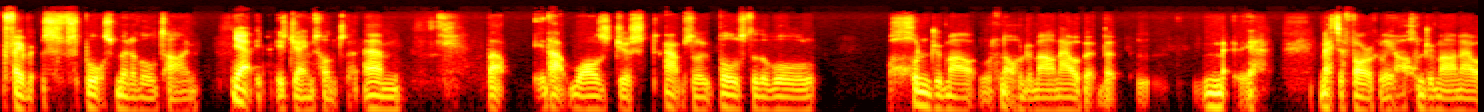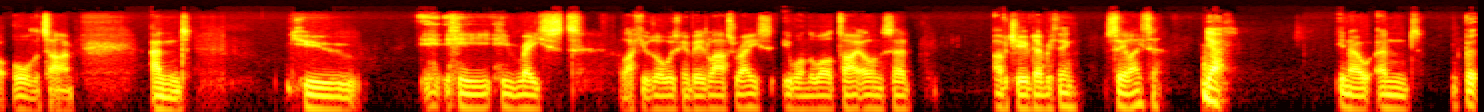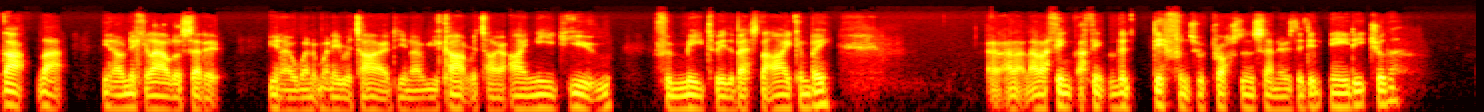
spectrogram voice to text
favorite sportsman of all time. Yeah. is James Hunt. Um, that that was just absolute balls to the wall, hundred mile not hundred mile an hour, but but me- yeah, metaphorically hundred mile an hour all the time, and you he he, raced like it was always going to be his last race. He won the world title and said, "I've achieved everything. See you later." yeah, You know, and but that that you know, Niki Lauda said it. You know, when when he retired, you know, you can't retire. I need you for me to be the best that I can be. And, and I think I think the difference with Prost and Senna is they didn't need each other.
